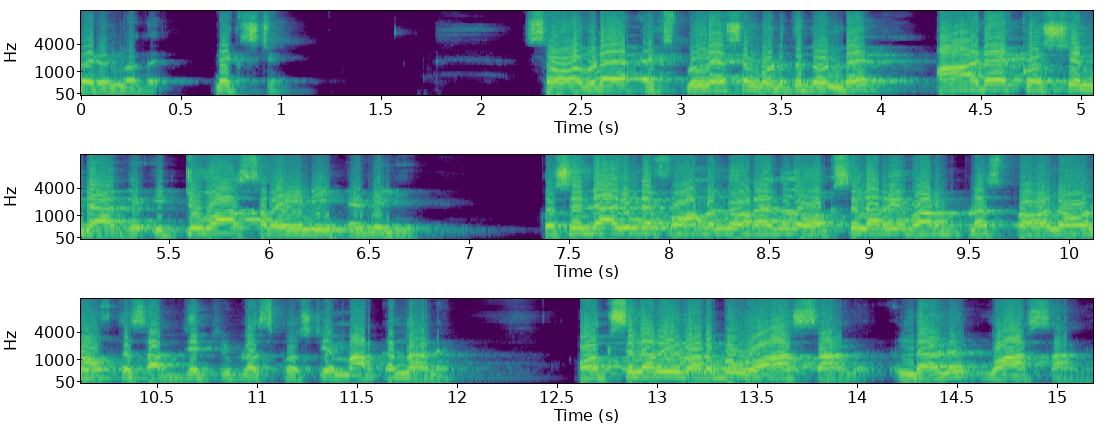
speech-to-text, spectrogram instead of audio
വരുന്നത്. നെക്സ്റ്റ് സോ ഇവിടെ എക്സ്പ്ലനേഷൻ കൊടുത്തിട്ടുണ്ട്. ആടെ question tag it was rainy heavily question ടാഗിന്റെ ഫോം എന്ന് പറയുന്നത് auxiliary verb plus pronoun of the subject plus question mark എന്നാണ്. ഓക്സിലറി വെർബ് വാസ് ആണ്. എന്താണ്? വാസ് ആണ്.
